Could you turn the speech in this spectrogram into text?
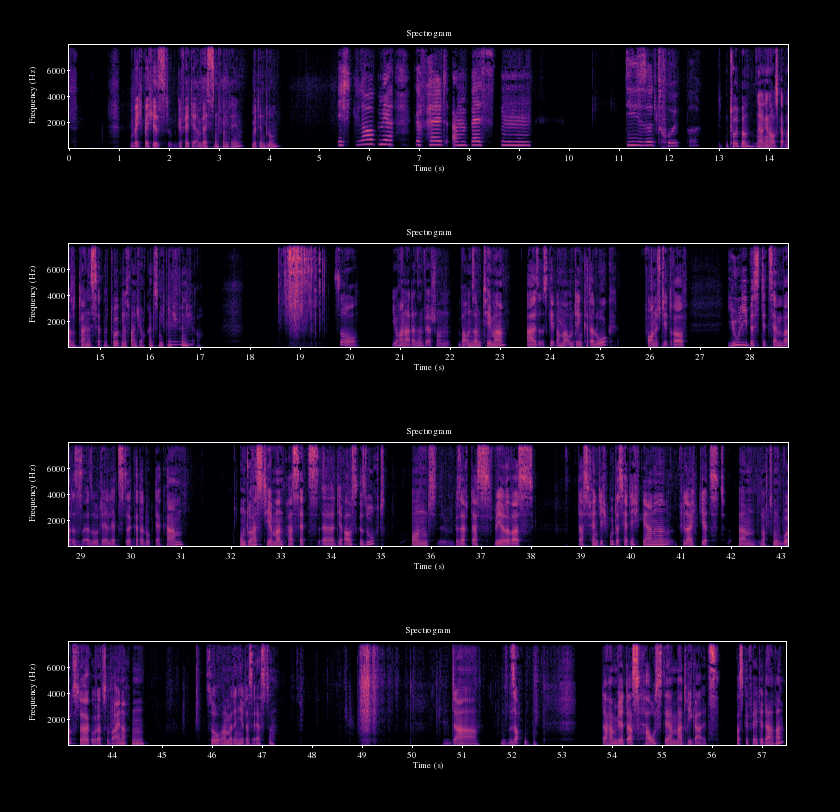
Und welch, welches gefällt dir am besten von denen mit den Blumen? ich glaube, mir gefällt am besten diese Tulpe. Die Tulpe? Ja, genau. Es gab mal so ein kleines Set mit Tulpen. Das war eigentlich auch ganz niedlich, finde ich auch. So, Johanna, dann sind wir schon bei unserem Thema. Also, es geht nochmal um den Katalog. Vorne steht drauf Juli bis Dezember. Das ist also der letzte Katalog, der kam. Und du hast hier mal ein paar Sets äh, dir rausgesucht und äh, gesagt, das wäre was, das fände ich gut, das hätte ich gerne. Vielleicht jetzt ähm, noch zum Geburtstag oder zu Weihnachten. So, wo haben wir denn hier das erste? Da. So. Da haben wir das Haus der Madrigals. Was gefällt dir daran?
